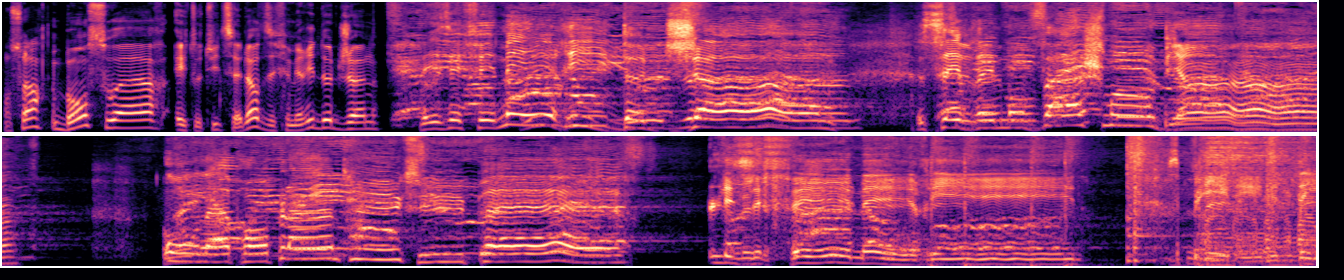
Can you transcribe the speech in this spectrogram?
Bonsoir. Bonsoir. Et tout de suite, c'est l'heure des éphémérides de John. Les éphémérides de John. C'est vraiment vachement bien. On apprend plein de trucs super. Les éphémérides. Dee dee dee dee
